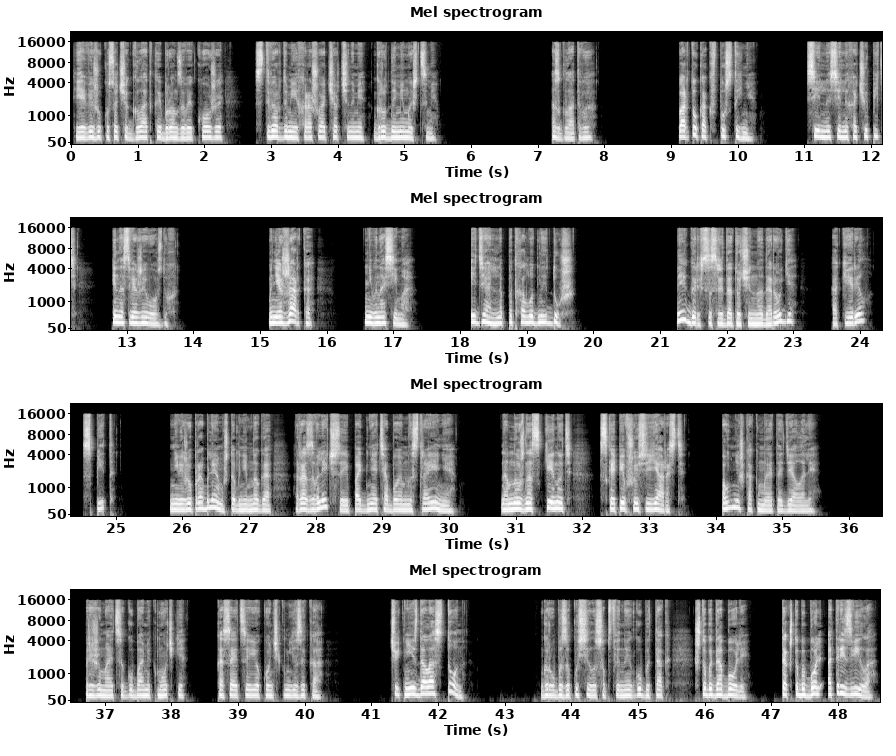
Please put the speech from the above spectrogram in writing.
Я вижу кусочек гладкой бронзовой кожи с твердыми и хорошо очерченными грудными мышцами. Сглатываю. Во рту, как в пустыне. Сильно-сильно хочу пить и на свежий воздух. Мне жарко, невыносимо. Идеально под холодный душ. Игорь сосредоточен на дороге, а Кирилл спит. Не вижу проблем, чтобы немного развлечься и поднять обоим настроение. Нам нужно скинуть скопившуюся ярость. Помнишь, как мы это делали? Прижимается губами к мочке, касается ее кончиком языка. Чуть не издала стон. Грубо закусила собственные губы так, чтобы до боли, так, чтобы боль отрезвила.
